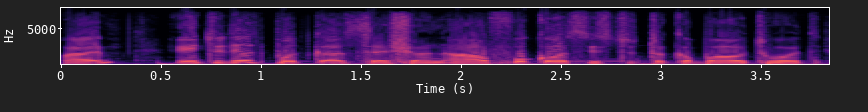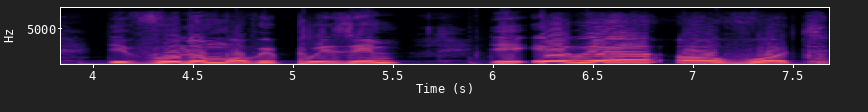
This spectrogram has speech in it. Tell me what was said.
right? In today's podcast session our focus is to talk about what? The volume of a prism the area of what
